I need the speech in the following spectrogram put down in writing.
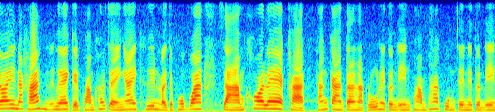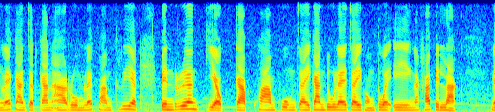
ย่อยๆนะคะเพื่อให้เกิดความเข้าใจง่ายขึ้น เราจะพบว่า 3 ข้อแรกค่ะ ทั้งการตระหนักรู้ในตนเอง ความภาคภูมิใจในตนเอง และการจัดการอารมณ์ และความเครียด เป็นเรื่องเกี่ยวกับความภูมิใจการดูแลใจของตัวเองนะคะ เป็นหลักใน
